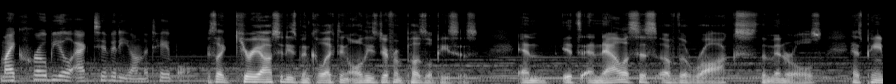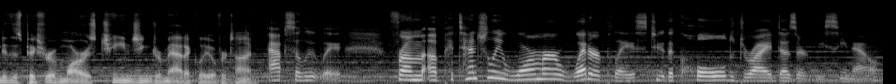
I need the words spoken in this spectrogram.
microbial activity on the table. it's like Curiosity's been collecting all these different puzzle pieces. And its analysis of the rocks, the minerals, has painted this picture of Mars changing dramatically over time. Absolutely. From a potentially warmer, wetter place to the cold, dry desert we see now.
